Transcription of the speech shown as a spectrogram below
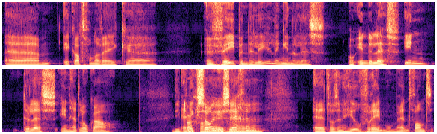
Ehm, ik had van de week eh, een vepende leerling in de les. Oh, in de les. In de les, in het lokaal. Die En ik zal gewoon je zeggen, Eh, het was een heel vreemd moment, want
